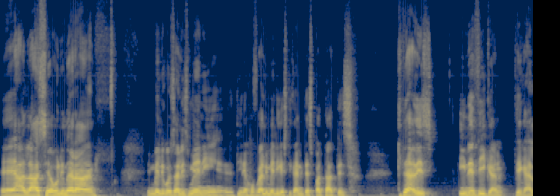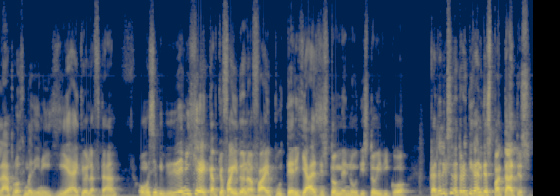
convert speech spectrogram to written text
ε, αλλά σε όλη μέρα ε, είμαι λίγο ζαλισμένη. ε, Την έχω βγάλει με λίγες τηγανιτές πατάτες. Κοίτα να δεις, είναι vegan και καλά προωθούμε την υγεία και όλα αυτά. Όμως επειδή δεν είχε κάποιο φαγητό να φάει που ταιριάζει στο μενού της το ειδικό, κατέληξε να τρώει τηγανιτές πατάτες.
